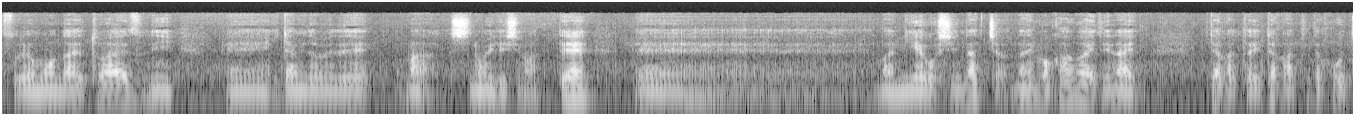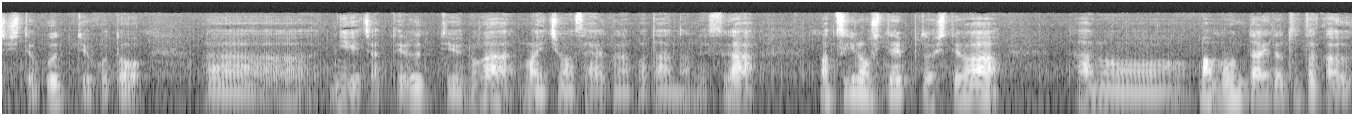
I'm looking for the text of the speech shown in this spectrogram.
それを問題と捉えずに、えー、痛み止めで、まあ、しのいでしまって、えーまあ、逃げ腰になっちゃう。何も考えてない。痛かったら痛かったで放置しておくっていうこと。あ逃げちゃってるっていうのが、まあ、一番最悪なパターンなんですが、まあ、次のステップとしてはあの、まあ、問題と戦う、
